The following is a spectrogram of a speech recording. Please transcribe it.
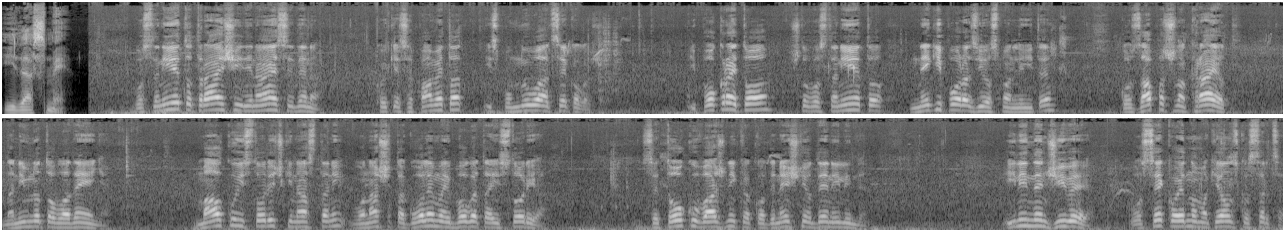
и да сме. Востанието траеше 11 дена, кои ќе се паметат и спомнуваат секогаш. И покрај тоа, што востанието не ги порази османлиите, го започна крајот на нивното владење малку исторички настани во нашата голема и богата историја се толку важни како денешниот ден Илинден. Илинден живее во секо едно македонско срце.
